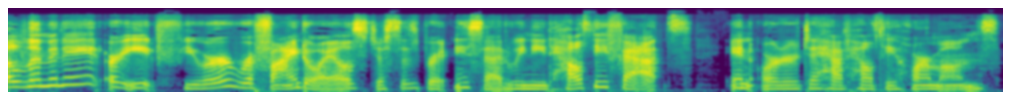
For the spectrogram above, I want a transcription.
Eliminate or eat fewer refined oils. Just as Britni said, we need healthy fats in order to have healthy hormones.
